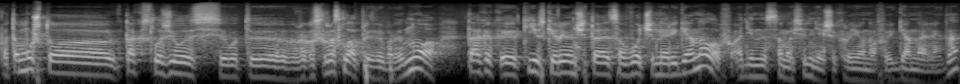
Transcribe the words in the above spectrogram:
потому что так сложилось вот, э, рас- расклад предвыборный. Но так как э, Киевский район считается вотчиной регионалов, один из самых сильнейших районов региональных, да,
